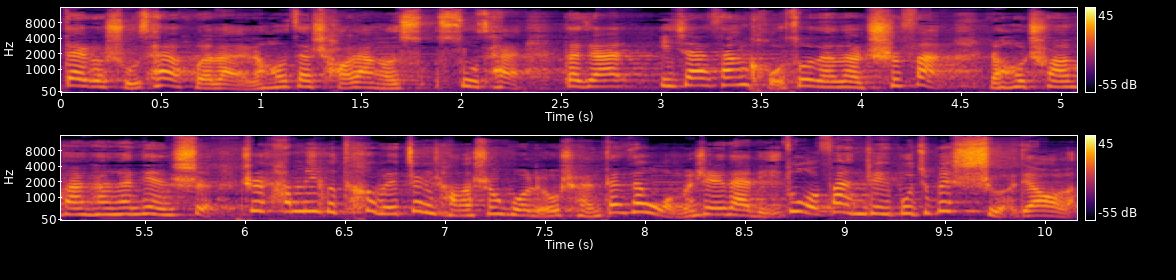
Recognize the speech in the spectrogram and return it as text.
带个熟菜回来，然后再炒两个素素菜，大家一家三口坐在那儿吃饭，然后吃完饭看看电视，这是他们一个特别正常的生活流程。但在我们这一代里，做饭这一步就被舍掉了，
